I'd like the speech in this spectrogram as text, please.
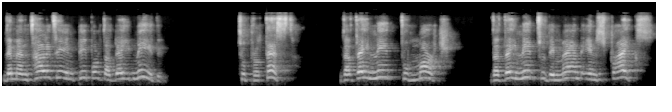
the mentality in people that they need to protest, that they need to march, that they need to demand in strikes.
